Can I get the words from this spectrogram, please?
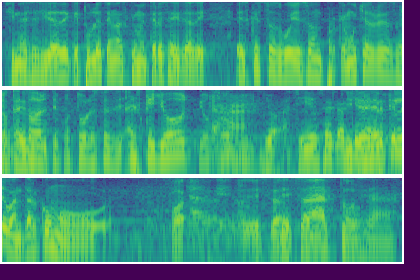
sin necesidad de que tú le tengas que meter esa idea de, es que estos güeyes son, porque muchas veces... Lo es- que es- todo el tiempo tú lo estás diciendo. Es que yo, yo soy. Yo, así, o sea, ¿a y tener le, que levantar como... fa- Esa- Sí, exacto, exacto. o sea...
